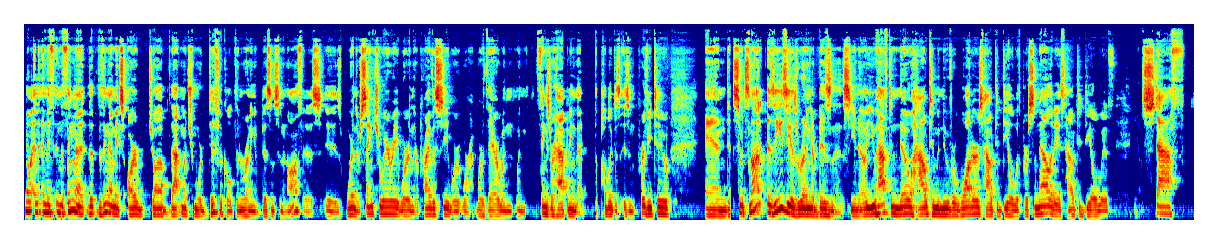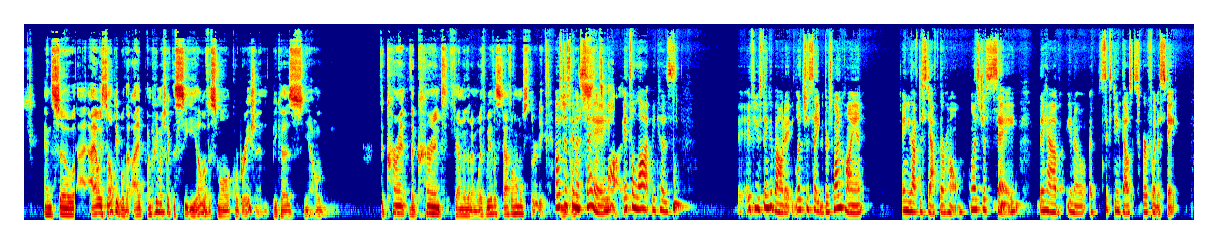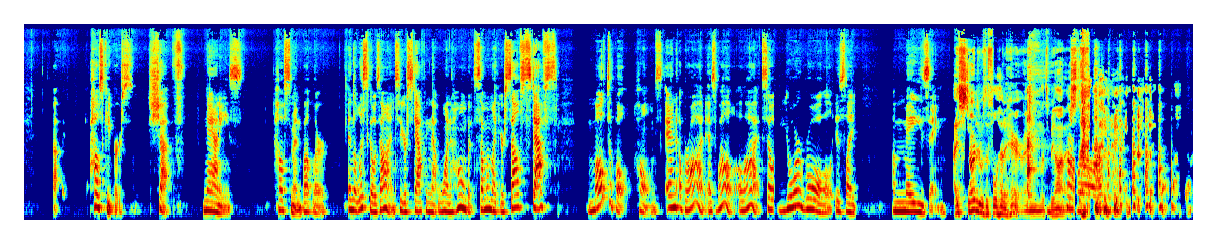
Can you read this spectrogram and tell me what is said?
No, and, and, the, and the thing that the, the thing that makes our job that much more difficult than running a business in an office is we're in their sanctuary, we're in their privacy, we're, we're, we're there when when things are happening that the public is, isn't privy to and so it's not as easy as running a business. You know, you have to know how to maneuver waters, how to deal with personalities, how to deal with you know, staff. And so I, always tell people that I, I'm pretty much like the CEO of a small corporation because, you know, the current the current family that I'm with, we have a staff of almost 30. I was just going to say a it's a lot because if you think about it, let's just say there's one client and you have to staff their home. Let's just say they have, you know, a 16,000 square foot estate. Uh, housekeepers, chef, nannies, houseman, butler, and the list goes on. So you're staffing that one home, but someone like yourself staffs multiple homes and abroad as well, a lot. So your role is like amazing. I started with a full head of hair. I mean, let's be honest.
